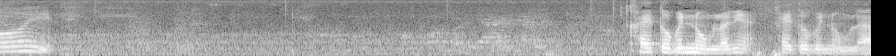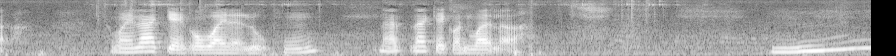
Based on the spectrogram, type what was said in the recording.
อย ใครตัวเป็นหนุ่มแล้วเนี่ย ใครตัวเป็นหนุ่มแล้วทำไมหน้าแก่กว่าวัยล่ะลูกหน้าหน้าแก่ก่อนวัยเหรอหืม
